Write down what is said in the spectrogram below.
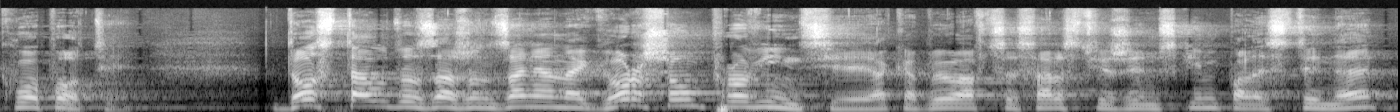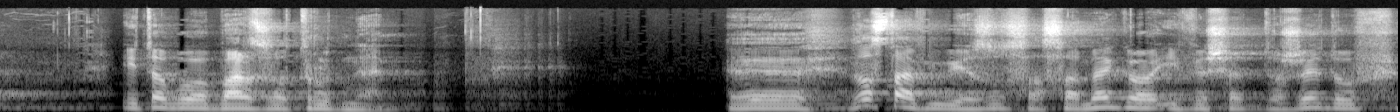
kłopoty. Dostał do zarządzania najgorszą prowincję, jaka była w Cesarstwie Rzymskim, Palestynę, i to było bardzo trudne. E, zostawił Jezusa samego i wyszedł do Żydów,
